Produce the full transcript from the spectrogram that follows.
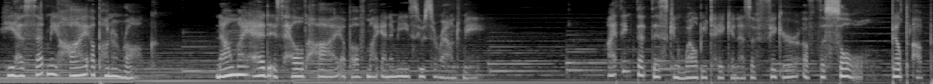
He has set me high upon a rock. Now my head is held high above my enemies who surround me. I think that this can well be taken as a figure of the soul built up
